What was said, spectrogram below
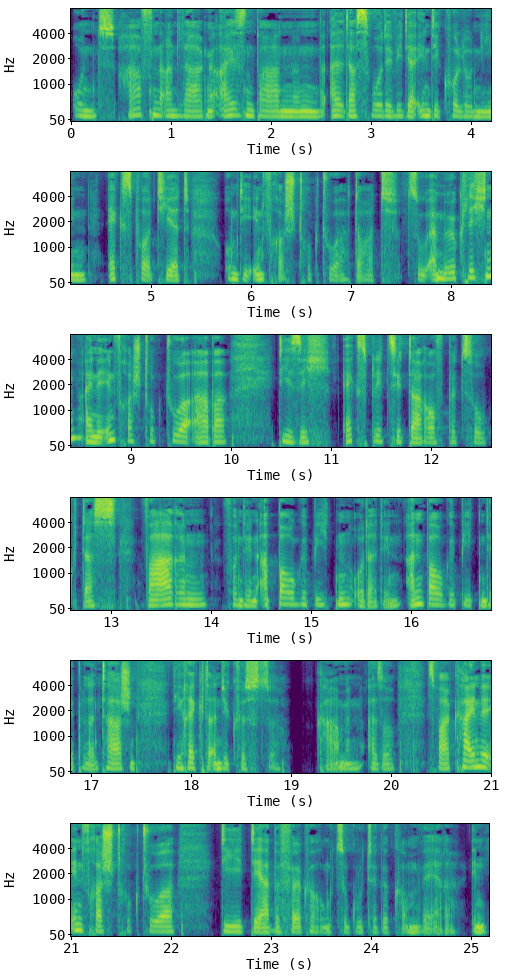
und Hafenanlagen, Eisenbahnen, all das wurde wieder in die Kolonien exportiert, um die Infrastruktur dort zu ermöglichen. Eine Infrastruktur aber, die sich explizit darauf bezog, dass Waren von den Abbaugebieten oder den Anbaugebieten der Plantagen direkt an die Küste kamen. Also es war keine Infrastruktur, die der Bevölkerung zugute gekommen wäre in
